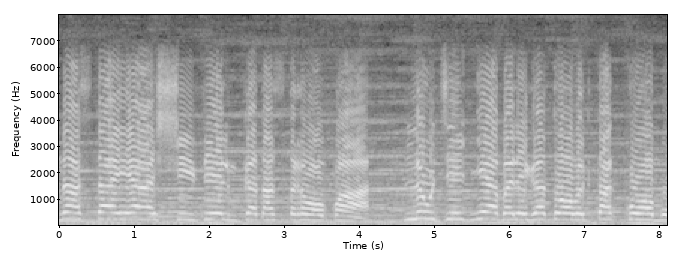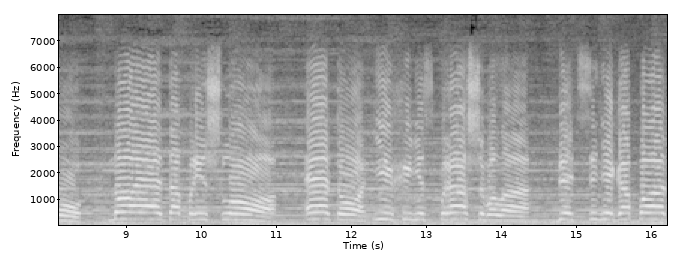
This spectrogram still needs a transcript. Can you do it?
Настоящий фильм катастрофа! Люди не были готовы к такому, но это пришло. Это их и не спрашивало. Ведь снегопад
